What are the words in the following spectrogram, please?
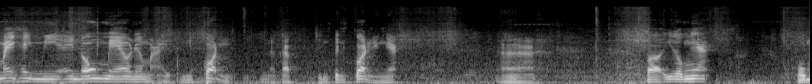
ไม่ให้มีไอ้น้องแมวเนี่ยหมายถึงก้อนนะครับ ถึงเป็นก้อนอย่างเงี้ยอ่าก็อีตรงเนี้ย ผม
